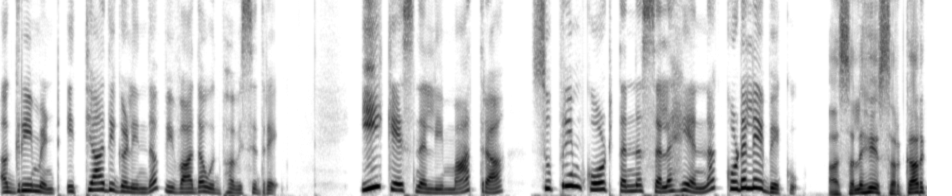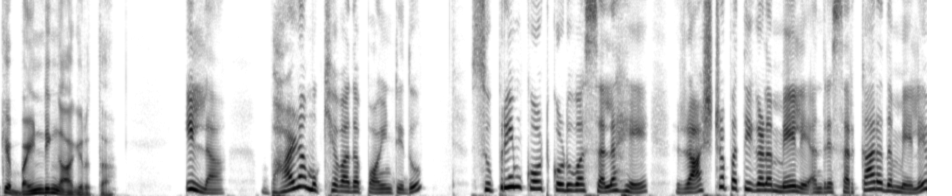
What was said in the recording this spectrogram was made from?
ಅಗ್ರಿಮೆಂಟ್ ಇತ್ಯಾದಿಗಳಿಂದ ವಿವಾದ ಉದ್ಭವಿಸಿದ್ರೆ ಈ ಕೇಸ್ನಲ್ಲಿ ಮಾತ್ರ ಸುಪ್ರೀಂ ಕೋರ್ಟ್ ತನ್ನ ಸಲಹೆಯನ್ನ ಕೊಡಲೇಬೇಕು. ಆ ಸಲಹೆ ಸರ್ಕಾರಕ್ಕೆ ಬೈಂಡಿಂಗ್ ಆಗಿರುತ್ತಾ? ಇಲ್ಲ ಬಹಳ ಮುಖ್ಯವಾದ ಪಾಯಿಂಟ್ ಇದು. ಸುಪ್ರೀಂ ಕೋರ್ಟ್ ಕೊಡುವ ಸಲಹೆ ರಾಷ್ಟ್ರಪತಿಗಳ ಮೇಲೆ ಅಂದ್ರೆ ಸರ್ಕಾರದ ಮೇಲೆ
